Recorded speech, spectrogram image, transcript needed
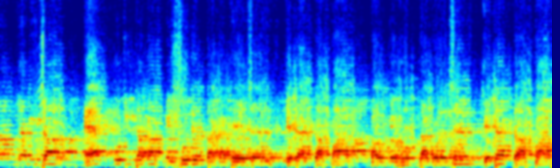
নাম ব্যবিচার এক কোটি টাকা আপনি সুদের টাকা খেয়েছেন। এটা একটা পাপ, কাউকে হত্যা করেছেন। এটা একটা পাপ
